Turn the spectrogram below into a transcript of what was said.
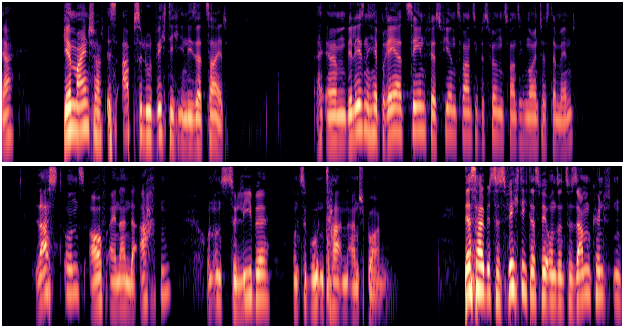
Ja? Gemeinschaft ist absolut wichtig in dieser Zeit. Ähm, wir lesen Hebräer 10, Vers 24 bis 25 im Neuen Testament. Lasst uns aufeinander achten und uns zu Liebe und zu guten Taten anspornen. Deshalb ist es wichtig, dass wir unseren Zusammenkünften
